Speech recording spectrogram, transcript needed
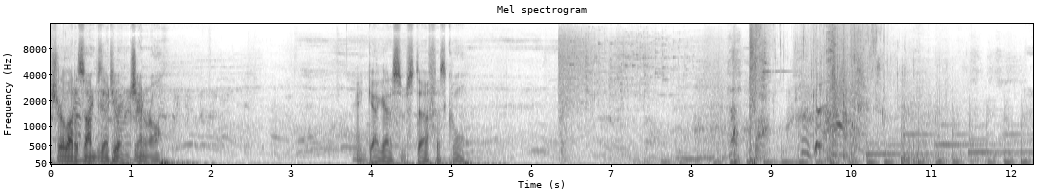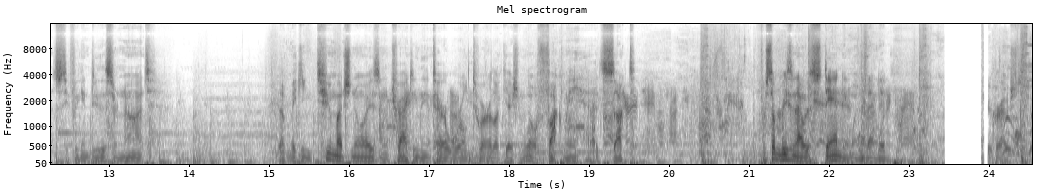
Sure, a lot of zombies out here in general. Hey, guy got us some stuff. That's cool. Let's see if we can do this or not. Without making too much noise and attracting the entire world to our location. Whoa, fuck me. That sucked. For some reason I was standing when that ended. Crouched.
